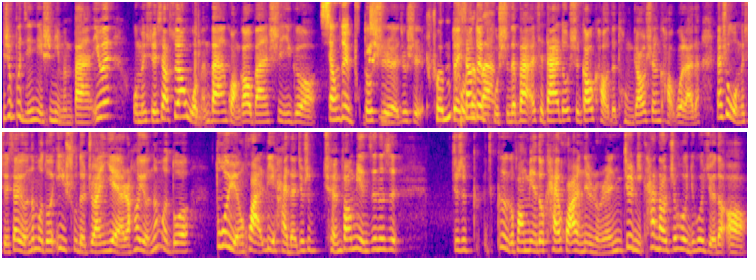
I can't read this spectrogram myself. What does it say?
其实不仅仅是你们班，因为我们学校虽然我们班广告班是一个相对普都是就是纯对相对朴实的班，而且大家都是高考的统招生考过来的。但是我们学校有那么多艺术的专业，然后有那么多多元化厉害的，就是全方面真的是就是各各个方面都开花的那种人。就你看到之后，你就会觉得哦，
